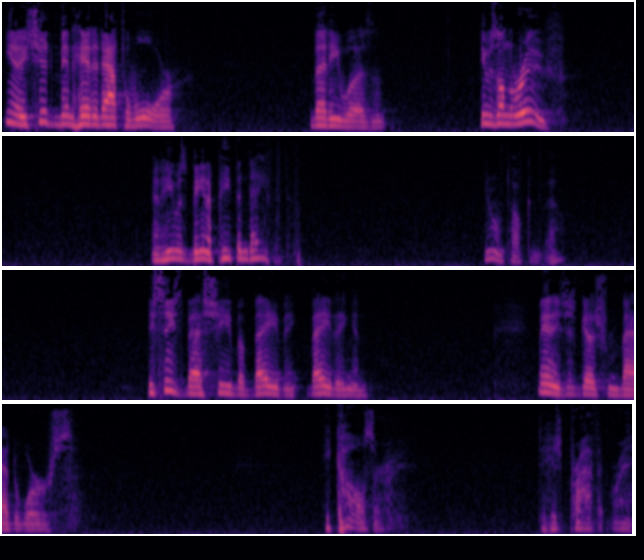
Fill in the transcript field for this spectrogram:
you know, he should have been headed out to war, but he wasn't. He was on the roof. And he was being a peeping David. You know what I'm talking about. He sees Bathsheba bathing, bathing, and man, he just goes from bad to worse. He calls her to his private room.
